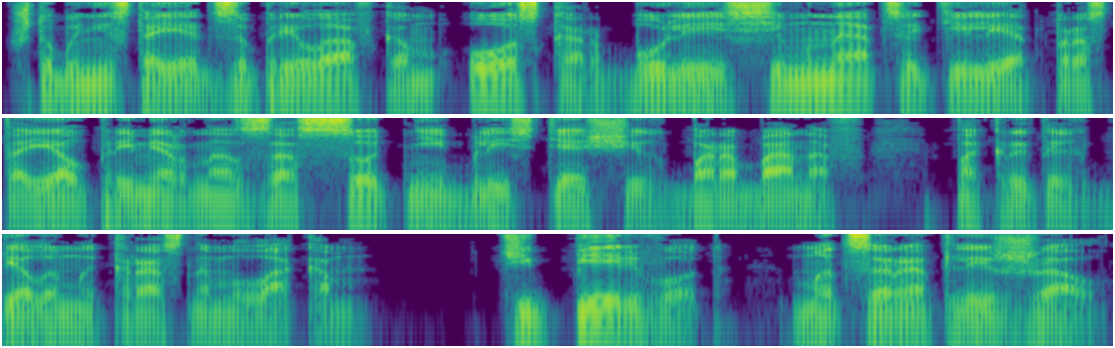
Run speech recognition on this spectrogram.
Чтобы не стоять за прилавком, Оскар более 17 лет простоял примерно за сотней блестящих барабанов, покрытых белым и красным лаком. Теперь вот Мацерат лежал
